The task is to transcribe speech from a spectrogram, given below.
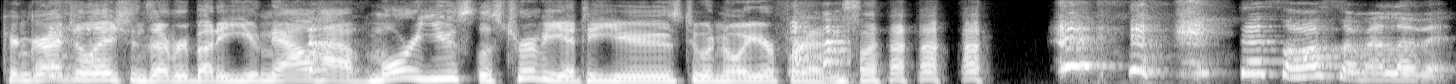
congratulations everybody. You now have more useless trivia to use to annoy your friends. That's awesome. I love it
